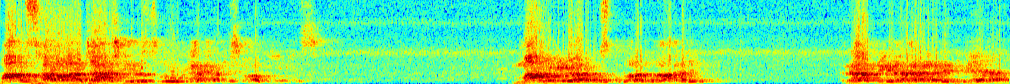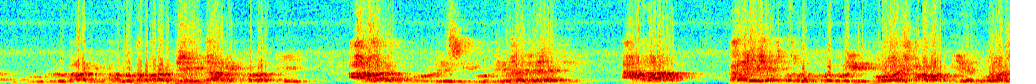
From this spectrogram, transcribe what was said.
মাল ছাড়া যা ছিল চোখ ডাকাতে সব নিয়ে গেছে। মালিক বুঝতে পারল আরে রাত্রে গাধাটারে পিটারা কুকুরের বাড়ি ভালো খাবার দেয়, দামি খাবার দেয়। আবার কুকুরের শিকুর বেঁধে রাখি। আমার তারে যত্ন করে, ধোয়ায় সাবান দিয়ে, ধোয়ায়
